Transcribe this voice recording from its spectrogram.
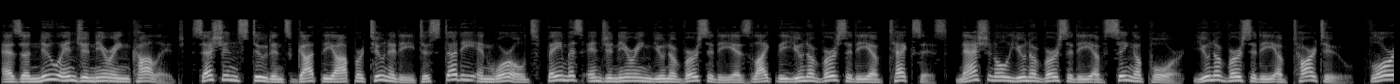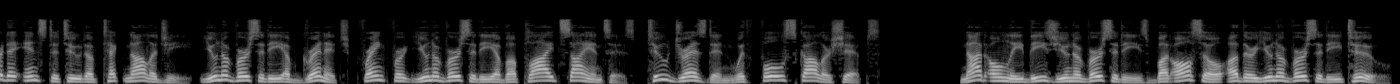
As a new engineering college, session students got the opportunity to study in world's famous engineering university as like the University of Texas, National University of Singapore, University of Tartu, Florida Institute of Technology, University of Greenwich, Frankfurt University of Applied Sciences, to Dresden with full scholarships. Not only these universities but also other university too.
